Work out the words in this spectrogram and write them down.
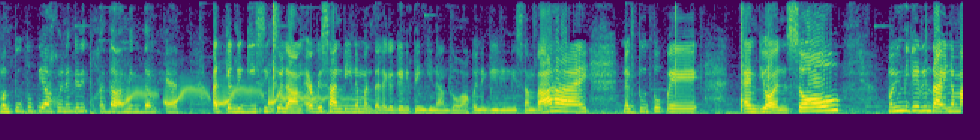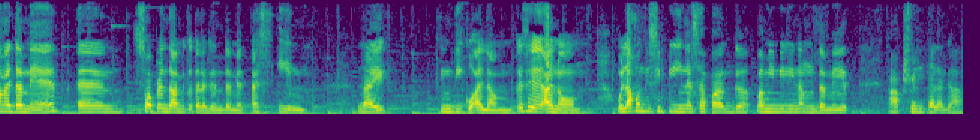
magtutupi ako ng ganito kadaming damit, at kagigising ko lang, every Sunday naman talaga ganito yung ginagawa ko. Naglilinis ng bahay, nagtutupi, and yon So, mamimigay rin tayo ng mga damit, and sobrang dami ko talagang damit, as in, like, hindi ko alam. Kasi ano, wala akong disiplina sa pag pamimili ng damit. Actually talaga.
